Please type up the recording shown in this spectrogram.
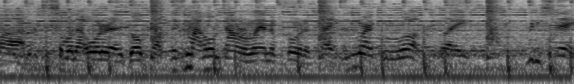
uh, to someone that ordered at Go Puff. This is my hometown, Orlando, Florida. Like, this is where I grew up. Like, pretty sick.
